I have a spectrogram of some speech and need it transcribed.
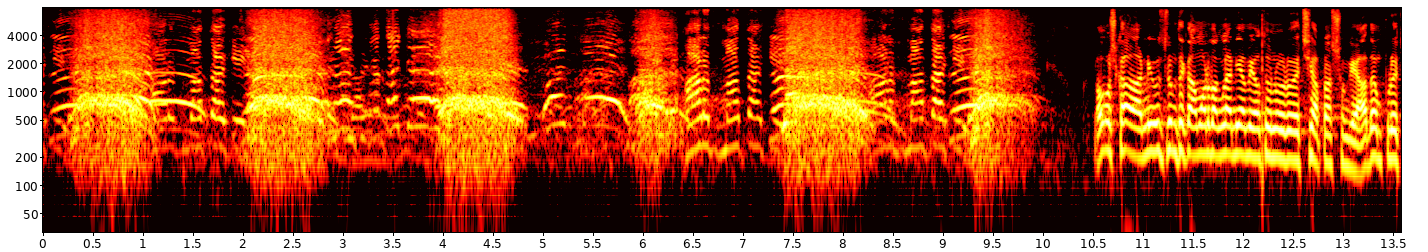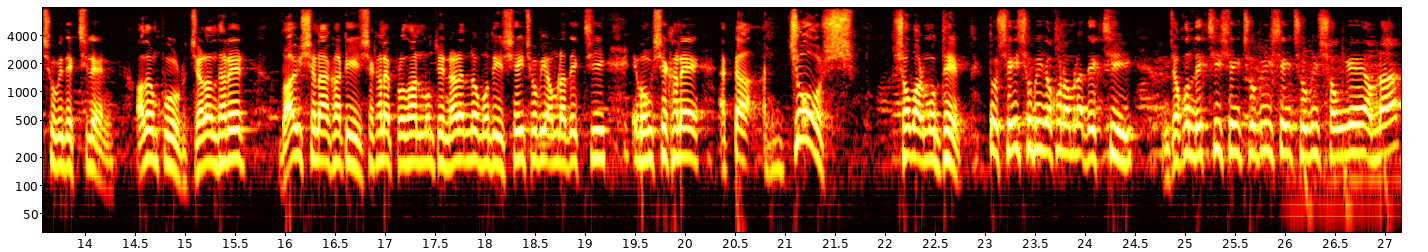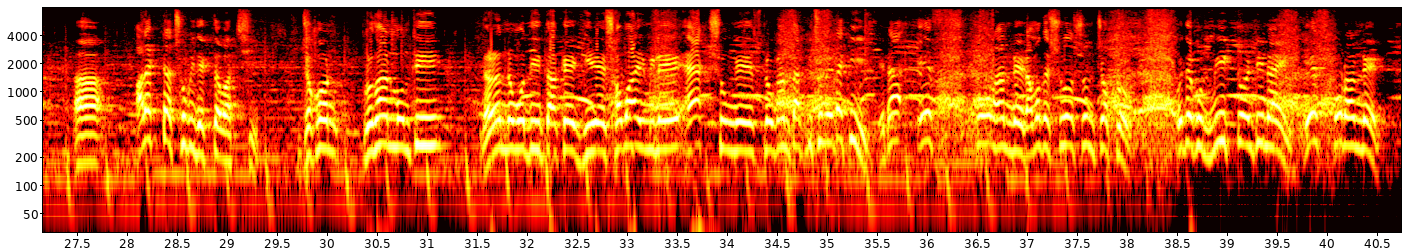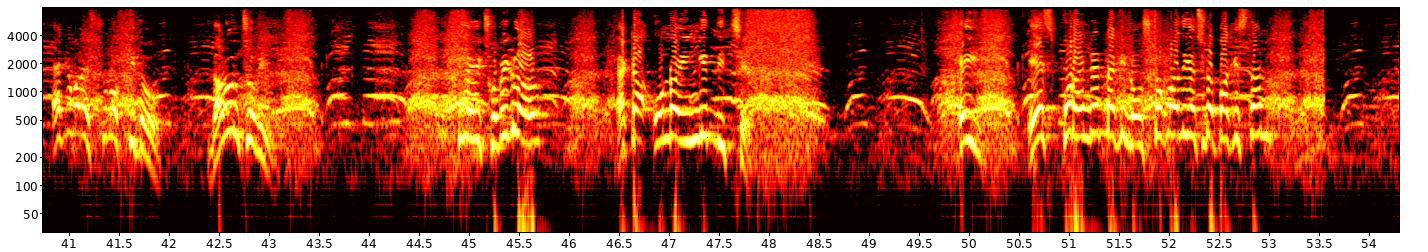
की भारत माता की भारत माता की भारत माता की নমস্কার নিউজ রুম থেকে আমার বাংলা নিয়ে আমি অতনু রয়েছি আপনার সঙ্গে আদমপুরের ছবি দেখছিলেন আদমপুর জলন্ধরের বায়ুসেনা ঘাঁটি সেখানে প্রধানমন্ত্রী নরেন্দ্র মোদী সেই ছবি আমরা দেখছি এবং সেখানে একটা জোশ সবার মধ্যে তো সেই ছবি যখন আমরা দেখছি যখন দেখছি সেই ছবি সেই ছবির সঙ্গে আমরা আহ, আরেকটা ছবি দেখতে পাচ্ছি যখন প্রধানমন্ত্রী নরেন্দ্র মোদী তাকে ঘিরে সবাই মিলে একসঙ্গে স্লোগান, তার পিছনে এটা কি? এটা এস ফোর হান্ড্রেড আমাদের সুদর্শন চক্র। ওই দেখুন MiG twenty nine S four hundred একেবারে সুরক্ষিত। দারুণ ছবি। কিন্তু এই ছবিগুলো একটা অন্য ইঙ্গিত দিচ্ছে। এই এস ফোর হান্ড্রেড নাকি নষ্ট করে দিয়েছিল পাকিস্তান?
